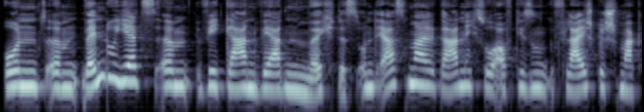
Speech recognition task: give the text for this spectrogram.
Und ähm, wenn du jetzt ähm, vegan werden möchtest und erstmal gar nicht so auf diesen Fleischgeschmack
